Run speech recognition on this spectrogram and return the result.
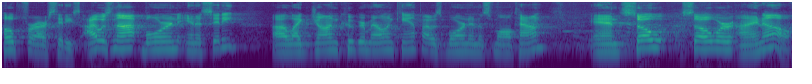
hope for our cities. I was not born in a city uh, like John Cougar Mellencamp. I was born in a small town. And so, so were, I know,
